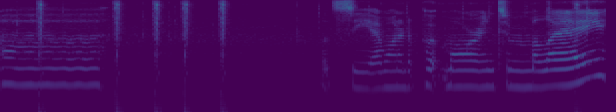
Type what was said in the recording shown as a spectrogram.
Uh, let's see. I wanted to put more into melee.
